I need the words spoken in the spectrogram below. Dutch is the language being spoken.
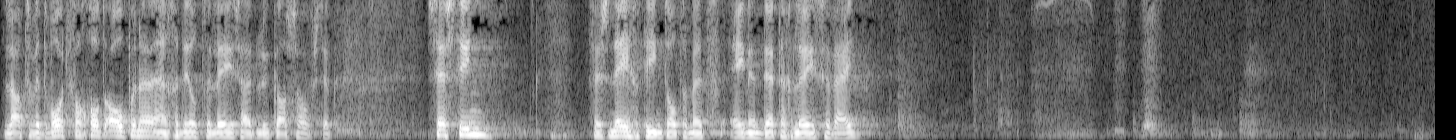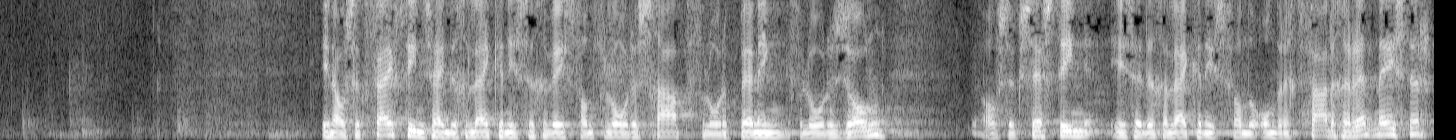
Laten we het woord van God openen en gedeelte lezen uit Lucas hoofdstuk 16, vers 19 tot en met 31 lezen wij. In hoofdstuk 15 zijn de gelijkenissen geweest van verloren schaap, verloren penning, verloren zoon. Hoofdstuk 16 is er de gelijkenis van de onrechtvaardige rentmeester.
